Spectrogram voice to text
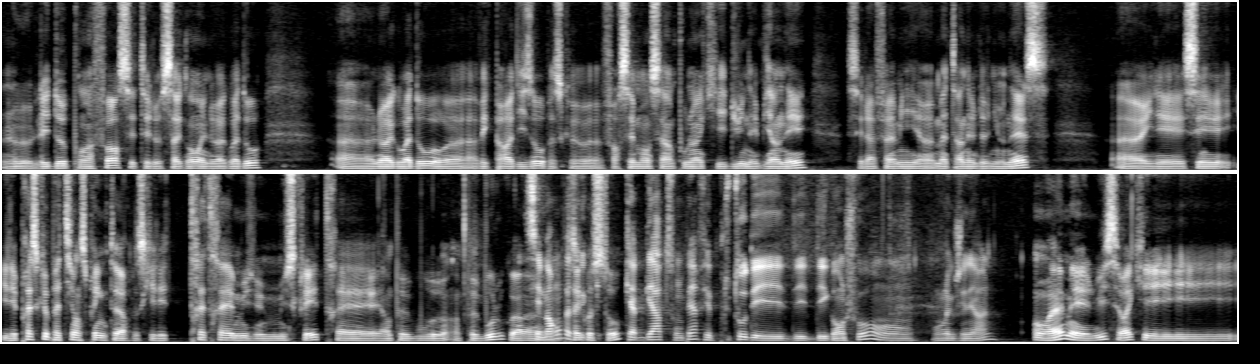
les deux points forts, c'était le Sagan et le Aguado. Euh, le Aguado euh, avec Paradiso, parce que forcément c'est un poulain qui d'une est bien né, c'est la famille euh, maternelle de Nunes. il, est, il est presque bâti en sprinter parce qu'il est très très musclé, très un peu boule, un peu boule quoi. C'est marrant parce que costaud. Capgard, son père, fait plutôt des, des, grands chevaux en, en, règle générale. Ouais, mais lui c'est vrai qu'il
